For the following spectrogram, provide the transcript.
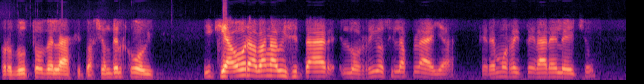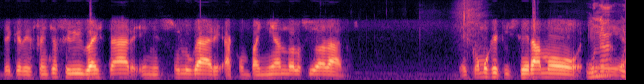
producto de la situación del COVID, y que ahora van a visitar los ríos y la playa. Queremos reiterar el hecho de que Defensa Civil va a estar en esos lugares acompañando a los ciudadanos es como que quisiéramos... Una, eh,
